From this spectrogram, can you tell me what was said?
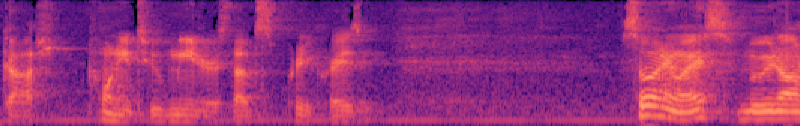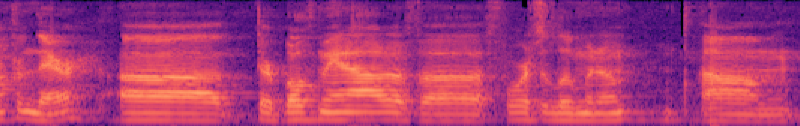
gosh, 22 meters. That's pretty crazy. So anyways, moving on from there, uh, they're both made out of uh, forged aluminum. Um,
